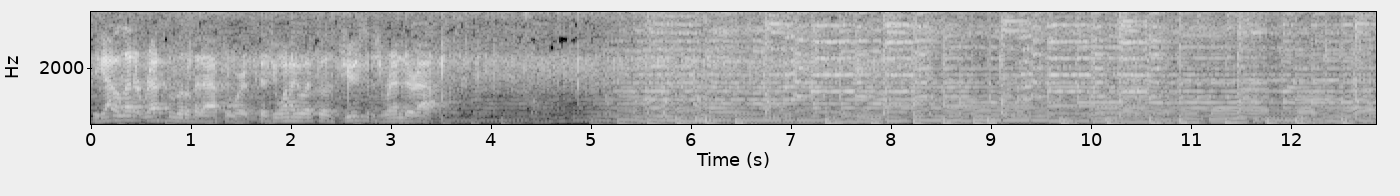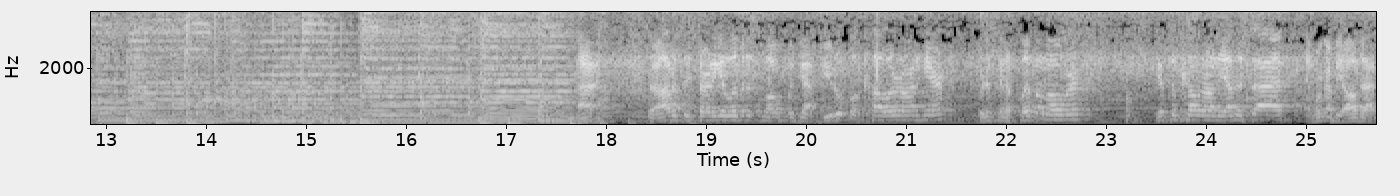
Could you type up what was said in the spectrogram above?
you gotta let it rest a little bit afterwards because you wanna let those juices render out. All right, so obviously starting to get a little bit of smoke. We've got beautiful color on here. We're just gonna flip them over, Get some color on the other side, and we're gonna be all done.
